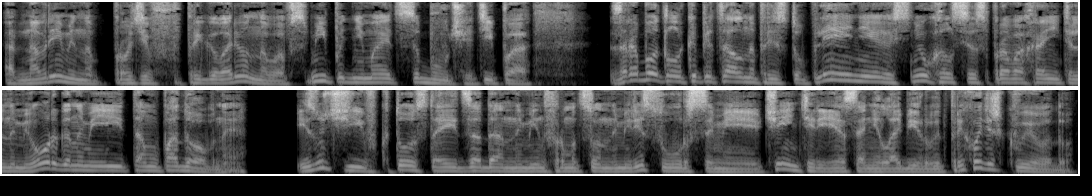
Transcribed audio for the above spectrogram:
Одновременно против приговоренного в СМИ поднимается буча, типа «заработал капитал на преступлениях, снюхался с правоохранительными органами» и тому подобное. Изучив, кто стоит за данными информационными ресурсами, чей интерес они лоббируют, приходишь к выводу.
